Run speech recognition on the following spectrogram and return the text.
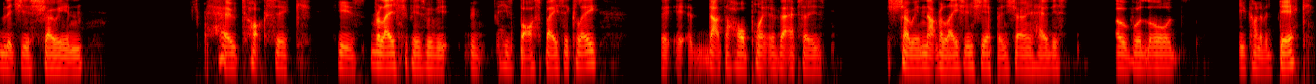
literally just showing how toxic his relationship is with, it, with his boss. Basically, it, it, that's the whole point of that episode is showing that relationship and showing how this overlord he's kind of a dick.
